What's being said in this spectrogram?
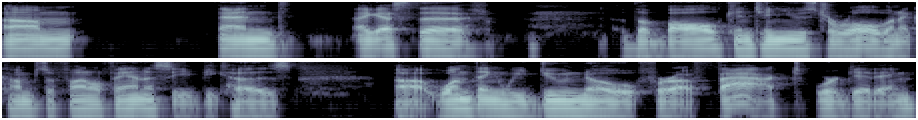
um, and I guess the the ball continues to roll when it comes to Final Fantasy because uh, one thing we do know for a fact we're getting,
